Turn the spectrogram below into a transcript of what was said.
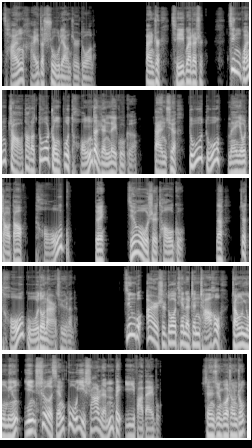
残骸的数量之多了。但是奇怪的是，尽管找到了多种不同的人类骨骼，但却独独没有找到头骨。对，就是头骨。那这头骨都哪儿去了呢？经过二十多天的侦查后，张永明因涉嫌故意杀人被依法逮捕。审讯过程中。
